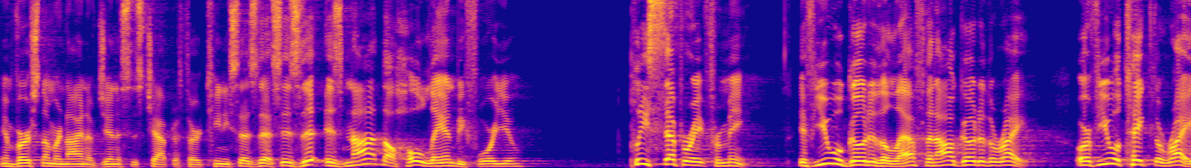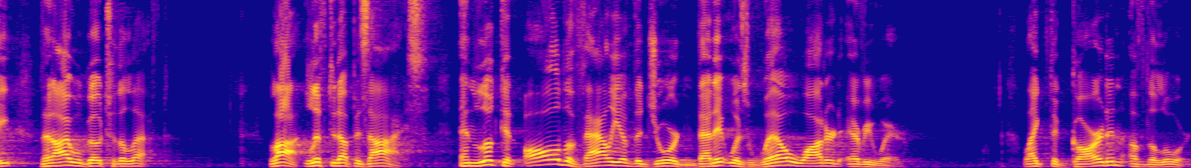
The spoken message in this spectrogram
in verse number nine of Genesis chapter 13. He says this Is, this, is not the whole land before you? Please separate from me. If you will go to the left, then I'll go to the right. Or if you will take the right, then I will go to the left. Lot lifted up his eyes and looked at all the valley of the Jordan, that it was well watered everywhere, like the garden of the Lord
